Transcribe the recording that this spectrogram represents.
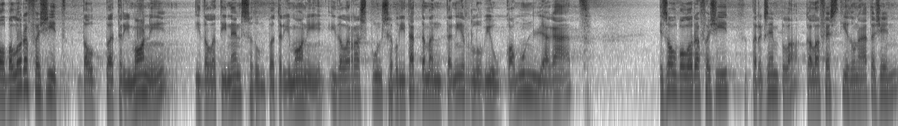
El valor afegit del patrimoni i de la tinença d'un patrimoni i de la responsabilitat de mantenir-lo viu com un llegat és el valor afegit, per exemple, que la festa ha donat a gent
